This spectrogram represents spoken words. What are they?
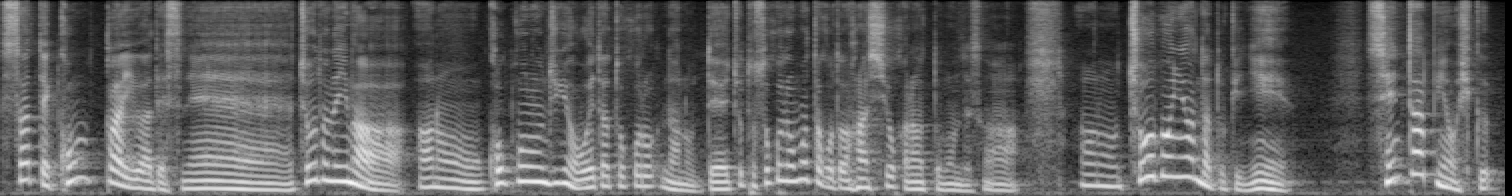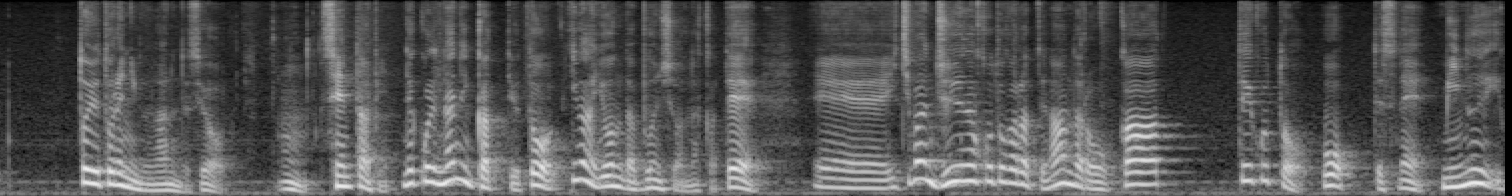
さて今回はですねちょうどね今あの高校の授業を終えたところなのでちょっとそこで思ったことを話しようかなと思うんですがあの長文読んだ時にセンターピンを引くというトレーニングがあるんですよ。うん、センターピンでこれ何かっていうと今読んだ文章の中で、えー、一番重要な事柄って何だろうかっていうことをですね見抜い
